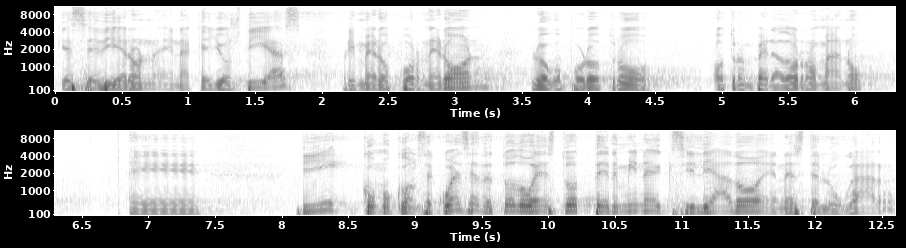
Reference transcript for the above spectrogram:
que se dieron en aquellos días, primero por Nerón, luego por otro, otro emperador romano. Eh, y como consecuencia de todo esto, termina exiliado en este lugar,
